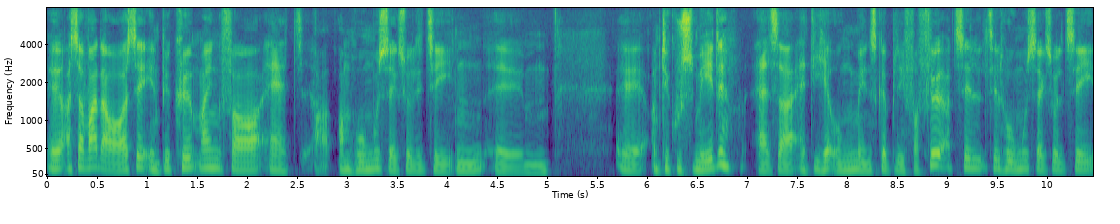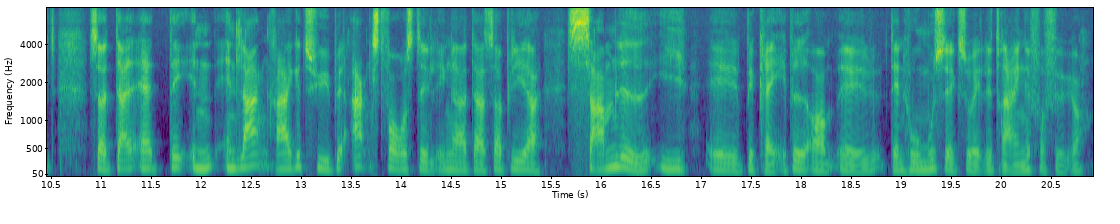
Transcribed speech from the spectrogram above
Øh, og så var der også en bekymring for, at om homoseksualiteten... Øh, øh, om det kunne smitte, altså at de her unge mennesker blev forført til, til homoseksualitet. Så der er det en, en lang række type angstforestillinger, der så bliver samlet i øh, begrebet om øh, den homoseksuelle drengeforfører.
